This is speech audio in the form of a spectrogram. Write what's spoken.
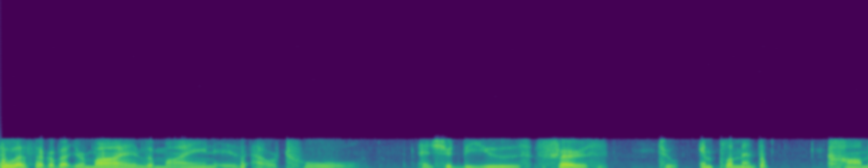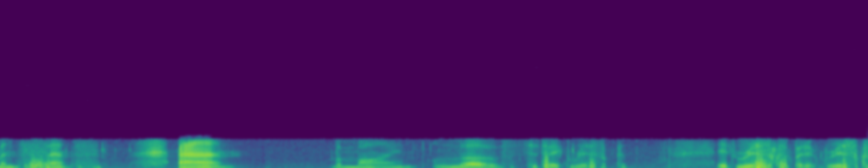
So let's talk about your mind. The mind is our tool and should be used first to implement common sense. And the mind loves to take risks. It risks, but it risks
